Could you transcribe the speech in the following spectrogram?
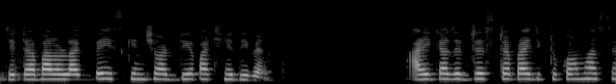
যেটা ভালো লাগবে স্ক্রিনশট দিয়ে পাঠিয়ে দিবেন। আর এই কাজের ড্রেসটা প্রাইস একটু কম আছে।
